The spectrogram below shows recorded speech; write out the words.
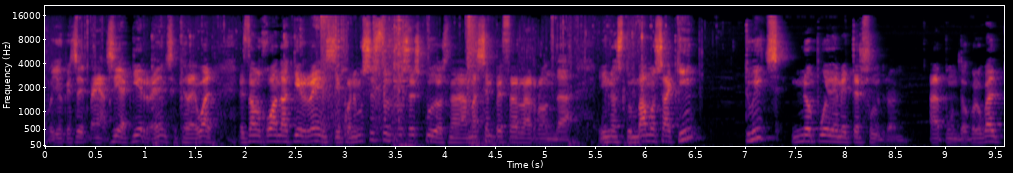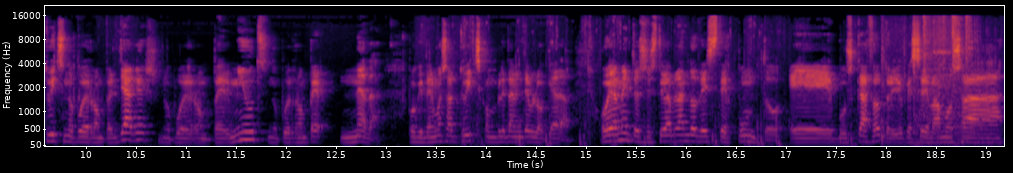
pues yo que sé, venga, sí, aquí Ren, se queda igual Estamos jugando aquí Ren, si ponemos estos dos escudos nada más empezar la ronda Y nos tumbamos aquí, Twitch no puede meter su dron al punto. Con lo cual Twitch no puede romper Jaggers, no puede romper Mutes, no puede romper nada. Porque tenemos a Twitch completamente bloqueada. Obviamente os estoy hablando de este punto. Eh, buscad otro, yo que sé, vamos a,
